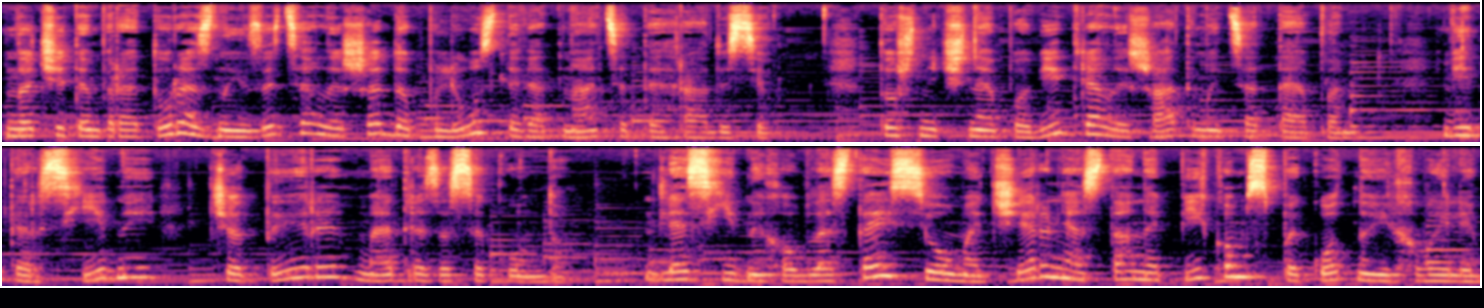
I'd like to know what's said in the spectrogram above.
Вночі температура знизиться лише до плюс 19 градусів, тож нічне повітря лишатиметься теплим. Вітер східний 4 метри за секунду. Для східних областей 7 червня стане піком спекотної хвилі.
